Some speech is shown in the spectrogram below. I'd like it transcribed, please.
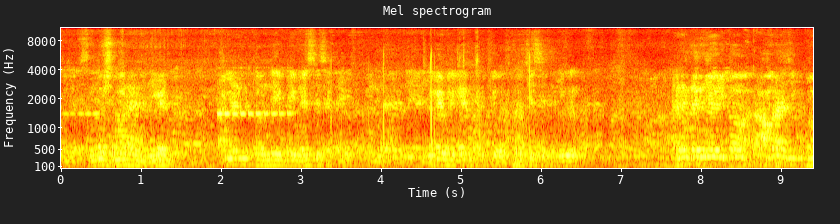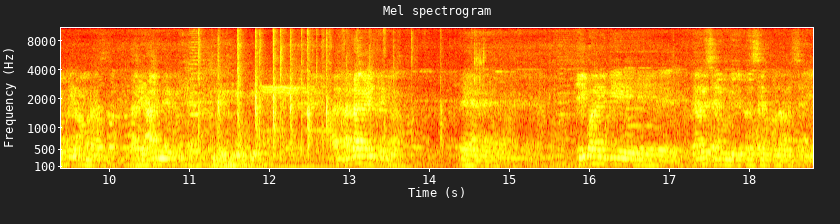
ஒரு சந்தோஷமான நிகழ்வு. தமிழுக்கு வந்து இப்படி மேசி சட்டை அந்த நி- நிகழ்வை ஏற்படுத்தி ஒரு புரட்சி செய்த நிகழ்வு எனக்கு தெரிஞ்ச வரைக்கும் ராமராஜுக்கு போட்டு ராமராஜ் தான். அது யாருமே அது நல்லாவே தெரியும். தீபாவளிக்கு தேவசாமி ட்ரெஸ் பண்ணாலும் சரி.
